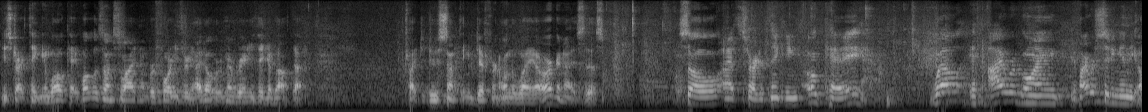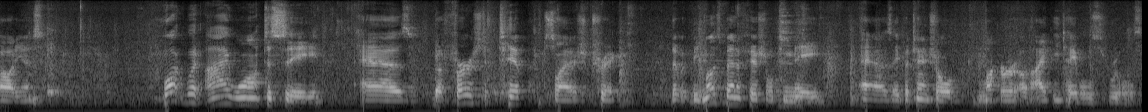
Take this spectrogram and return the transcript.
you start thinking, well, okay, what was on slide number 43? I don't remember anything about that. Tried to do something different on the way I organized this. So I started thinking, okay, well, if I were going, if I were sitting in the audience, what would I want to see as the first tip slash trick that would be most beneficial to me as a potential mucker of IP tables rules.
